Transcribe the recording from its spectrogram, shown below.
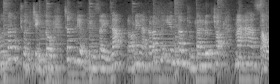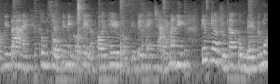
nó rất là chuẩn chỉnh rồi chất liệu thì dày dặn. Đó nên là các bác cứ yên tâm chúng ta lựa chọn mã A63 này. Thông số thì mình có thể là coi thêm ở phía bên tay trái màn hình. Tiếp theo chúng ta cùng đến với một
